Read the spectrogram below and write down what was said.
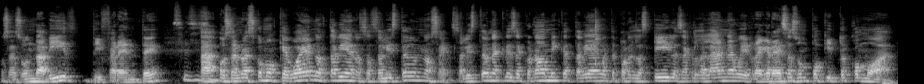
O sea, es un David diferente. Sí, sí, ah, O sea, no es como que, bueno, está bien, o sea, saliste de, no sé, saliste de una crisis económica, está bien, güey, te pones las pilas, sacas la lana, güey, regresas un poquito como a,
